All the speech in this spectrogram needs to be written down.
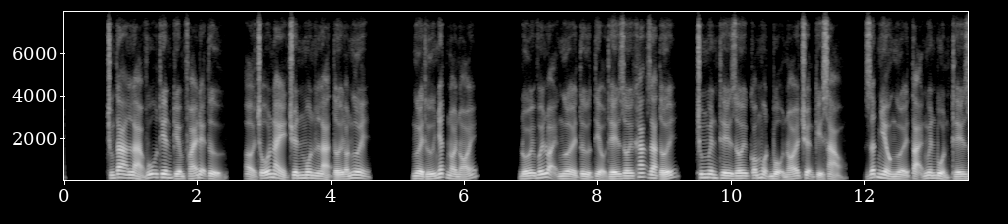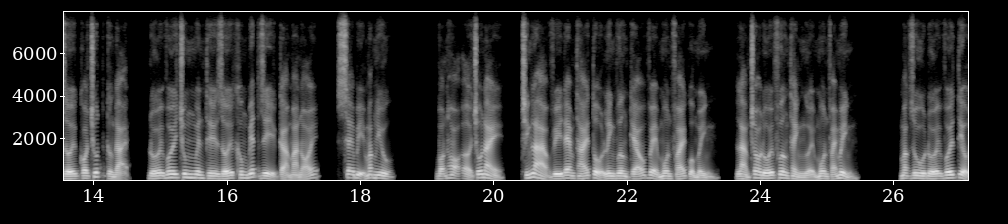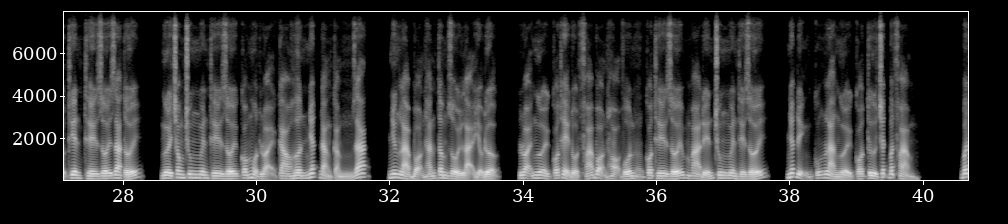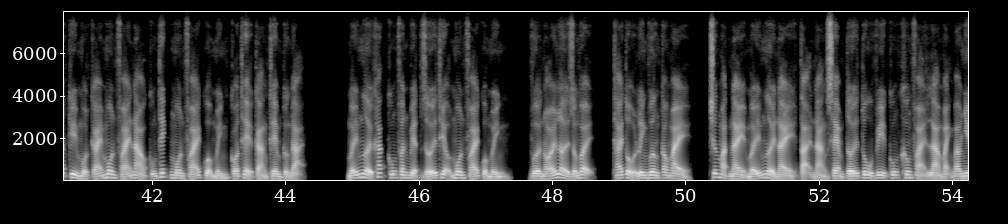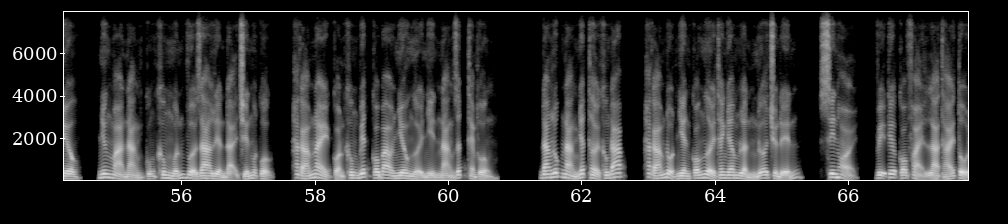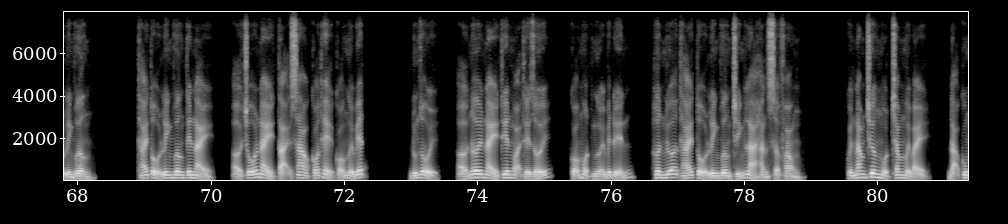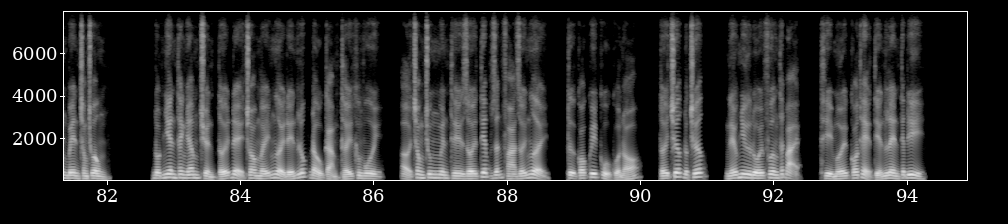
Chúng ta là Vũ Thiên Kiếm Phái đệ tử, ở chỗ này chuyên môn là tới đón ngươi. Người thứ nhất nói nói. Đối với loại người từ tiểu thế giới khác ra tới, trung nguyên thế giới có một bộ nói chuyện kỳ xảo, rất nhiều người tại nguyên bổn thế giới có chút cường đại, đối với trung nguyên thế giới không biết gì cả mà nói, sẽ bị mắc mưu. Bọn họ ở chỗ này, chính là vì đem thái tổ linh vương kéo về môn phái của mình, làm cho đối phương thành người môn phái mình. Mặc dù đối với tiểu thiên thế giới ra tới, người trong trung nguyên thế giới có một loại cao hơn nhất đẳng cảm giác, nhưng là bọn hắn tâm rồi lại hiểu được, loại người có thể đột phá bọn họ vốn có thế giới mà đến trung nguyên thế giới, nhất định cũng là người có tư chất bất phàm. Bất kỳ một cái môn phái nào cũng thích môn phái của mình có thể càng thêm cường đại. Mấy người khác cũng phân biệt giới thiệu môn phái của mình, vừa nói lời giống vậy, Thái Tổ Linh Vương cao mày, trước mặt này mấy người này tại nàng xem tới tu vi cũng không phải là mạnh bao nhiêu, nhưng mà nàng cũng không muốn vừa ra liền đại chiến một cuộc, hắc ám này còn không biết có bao nhiêu người nhìn nàng rất thèm thuồng. Đang lúc nàng nhất thời không đáp, hắc ám đột nhiên có người thanh âm lần nữa truyền đến, xin hỏi, vị kia có phải là Thái Tổ Linh Vương? Thái Tổ Linh Vương tên này, ở chỗ này tại sao có thể có người biết? Đúng rồi, ở nơi này thiên ngoại thế giới, có một người biết đến, hơn nữa Thái Tổ Linh Vương chính là hắn sở phong. Quyền 5 chương 117, đạo cung bên trong chuông. Đột nhiên thanh âm truyền tới để cho mấy người đến lúc đầu cảm thấy không vui, ở trong trung nguyên thế giới tiếp dẫn phá giới người, tự có quy củ của nó, tới trước được trước, nếu như đối phương thất bại, thì mới có thể tiến lên tiếp đi.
